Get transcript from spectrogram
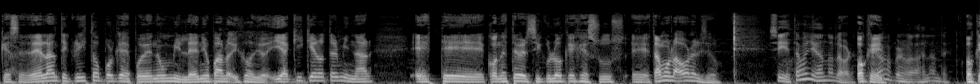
que se dé el anticristo porque después viene un milenio para los hijos de Dios. Y aquí quiero terminar este con este versículo que Jesús... Eh, ¿Estamos a la hora, Eliseo? Sí, estamos llegando a la hora. Ok. pero adelante. Ok.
